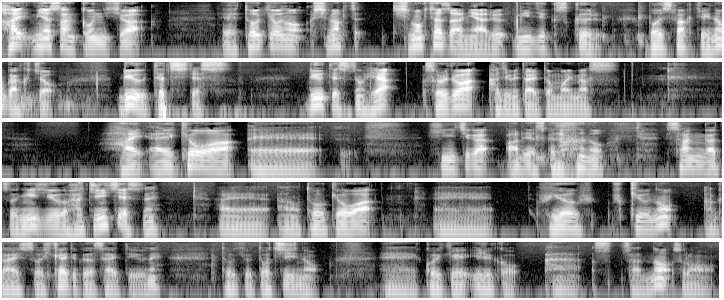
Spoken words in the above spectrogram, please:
はい、皆さんこんにちは。えー東京の下北下北沢にあるミュージックスクール、ボイスファクトリーの学長、劉哲司です。劉哲の部屋、それでは始めたいと思います。はい、えー今日は、えー日にちがあれですけど、あの、3月28日ですね。えーあの東京は、えー不要不急の外出を控えてくださいというね東京都知事の、えー小池百合子さんのその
